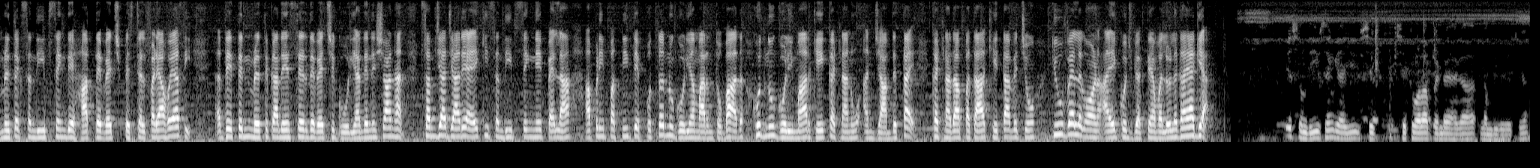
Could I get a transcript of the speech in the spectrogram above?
ਮ੍ਰਿਤਕ ਸੰਦੀਪ ਸਿੰਘ ਦੇ ਹੱਥ ਦੇ ਵਿੱਚ ਪਿਸਟਲ ਫੜਿਆ ਹੋਇਆ ਸੀ। ਅਤੇ ਤਿੰਨ ਮ੍ਰਿਤਕਾਂ ਦੇ ਸਿਰ ਦੇ ਵਿੱਚ ਗੋਲੀਆਂ ਦੇ ਨਿਸ਼ਾਨ ਹਨ। ਸਮਝਿਆ ਜਾ ਰਿਹਾ ਹੈ ਕਿ ਸੰਦੀਪ ਸਿੰਘ ਨੇ ਪਹਿਲਾਂ ਆਪਣੀ ਪਤਨੀ ਤੇ ਪੁੱਤਰ ਨੂੰ ਗੋਲੀਆਂ ਮਾਰਨ ਤੋਂ ਬਾਅਦ ਖੁਦ ਨੂੰ ਗੋਲੀ ਮਾਰ ਕੇ ਘਟਨਾ ਨੂੰ ਅੰਜਾਮ ਦਿੱਤਾ ਹੈ। ਘਟਨਾ ਦਾ ਪਤਾ ਖੇਤਾਂ ਵਿੱਚੋਂ ਟਿਊਬਵੈਲ ਲਗਾਉਣ ਆਏ ਕੁਝ ਵਿਅਕਤੀਆਂ ਵੱਲੋਂ ਲਗਾਇਆ ਗਿਆ। ਇਹ ਸੰਦੀਪ ਸਿੰਘ ਹੈ ਜੀ, ਸਿੱਖ ਸਿੱਖ ਵਾਲਾ ਪਿੰਡ ਹੈਗਾ ਲੰਬੀ ਦੇ ਵਿੱਚ।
